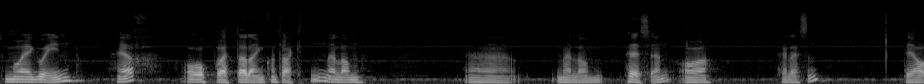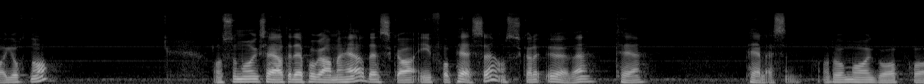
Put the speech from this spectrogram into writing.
Så må jeg gå inn her og opprette den kontakten mellom, eh, mellom PC-en og PLS-en. Det har jeg gjort nå. Og så må jeg si at det programmet her det skal fra PC, og så skal det over til PLS-en. Og da må jeg gå på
